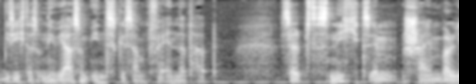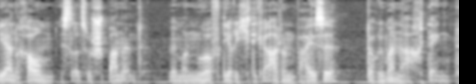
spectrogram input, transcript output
wie sich das Universum insgesamt verändert hat. Selbst das Nichts im scheinbar leeren Raum ist also spannend wenn man nur auf die richtige Art und Weise darüber nachdenkt.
